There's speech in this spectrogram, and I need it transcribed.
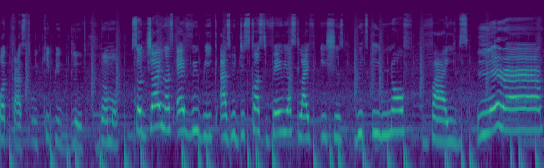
podcast will keep you glued. Gamo. So join us every week as we discuss various life issues with enough vibes. Later!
